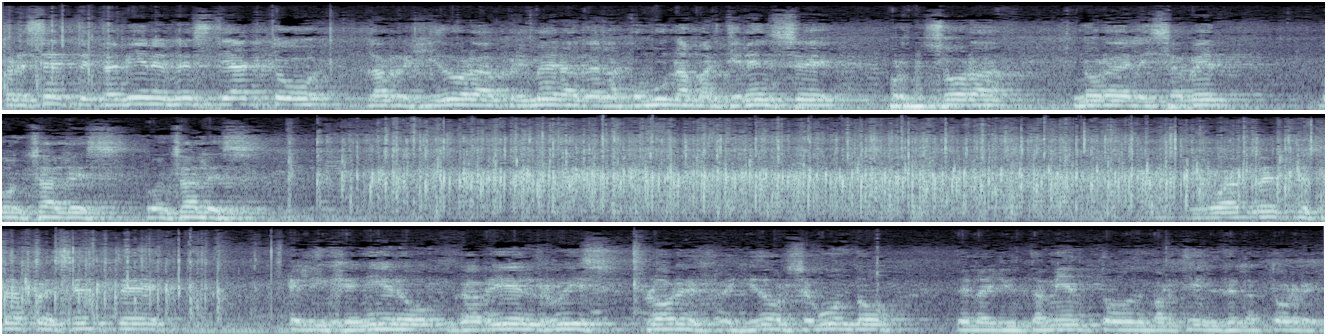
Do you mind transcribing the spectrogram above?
Presente también en este acto la regidora primera de la comuna martinense, profesora Nora Elizabeth González González. Igualmente está presente el ingeniero Gabriel Ruiz Flores, regidor segundo del Ayuntamiento de Martínez de la Torre.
